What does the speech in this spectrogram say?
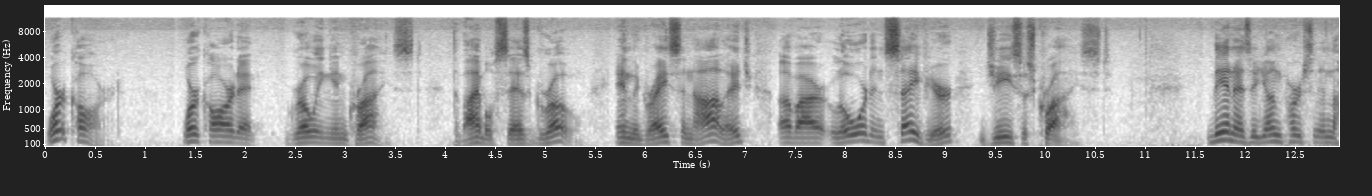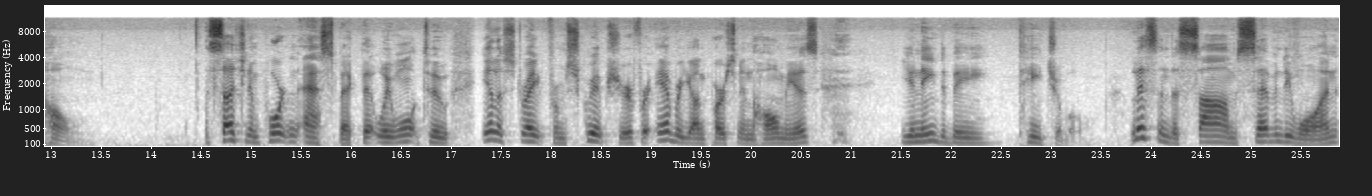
Work hard. Work hard at growing in Christ. The Bible says grow in the grace and knowledge of our Lord and Savior, Jesus Christ. Then as a young person in the home, such an important aspect that we want to illustrate from Scripture for every young person in the home is you need to be teachable. Listen to Psalm 71,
